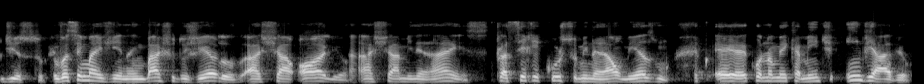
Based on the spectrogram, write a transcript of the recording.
disso. Você imagina, embaixo do gelo, achar óleo, achar minerais, para ser recurso mineral mesmo, é economicamente inviável.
